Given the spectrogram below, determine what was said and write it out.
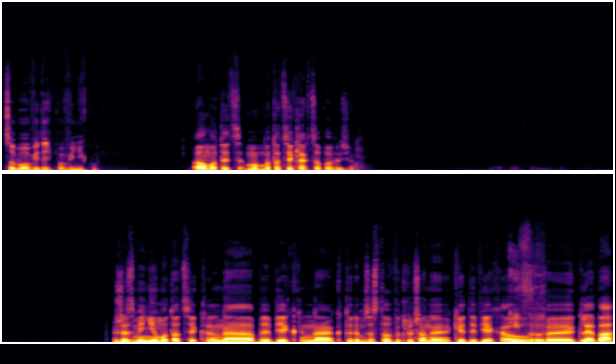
Co było widać po wyniku? A o motocy- mo- motocyklach co powiedział? Że zmienił motocykl na bieg, na którym został wykluczony, kiedy wjechał I wró- w e, gleba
